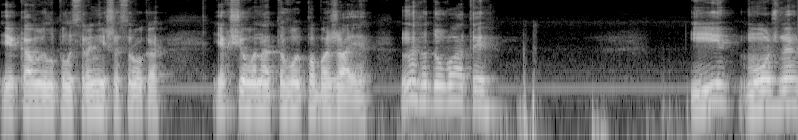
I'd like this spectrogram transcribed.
яка вилупилась раніше срока, якщо вона того побажає, нагодувати. І можна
